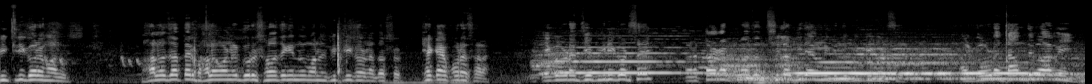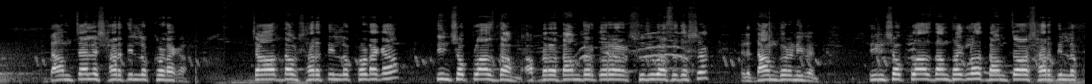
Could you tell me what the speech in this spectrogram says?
বিক্রি করে মানুষ। ভালো জাতের, ভালো মানের গরু সহজে কিন্তু মানুষ বিক্রি করে না, দর্শক। ঠেকায় পড়ে ছাড়া এই গরুটা যে বিক্রি করছে তার টাকার প্রয়োজন ছিল, বিদায় কিন্তু বিক্রি করছে। আর গরুটার দাম দেবো আমি। দাম চাইলে সাড়ে তিন লক্ষ টাকা। চাওয়ার দাম সাড়ে তিন লক্ষ টাকা, তিনশো প্লাস দাম। আপনারা দাম দর করার সুযোগ আছে, দর্শক, এটা দাম করে নেবেন। তিনশো প্লাস দাম থাকলেও দাম চাওয়া সাড়ে তিন লক্ষ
